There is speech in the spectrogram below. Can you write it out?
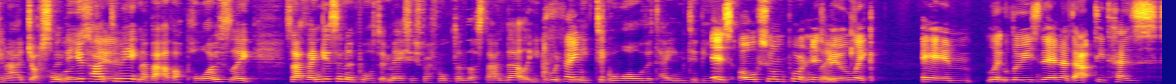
kind of adjustment that you've Pause, had to make and a bit of a pause. Like so I think it's an important message for folk to understand that. Like you don't need to go all the time to be It's also important as Like- well, like, um, like Louis then adapted his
